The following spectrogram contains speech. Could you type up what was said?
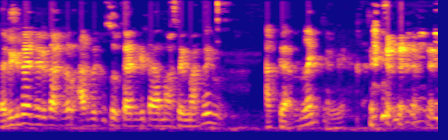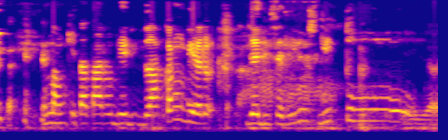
tadi kita cerita arti kesuksesan kita masing-masing agak melenceng ya. Emang kita taruh dia di belakang biar jadi serius gitu. Iya,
